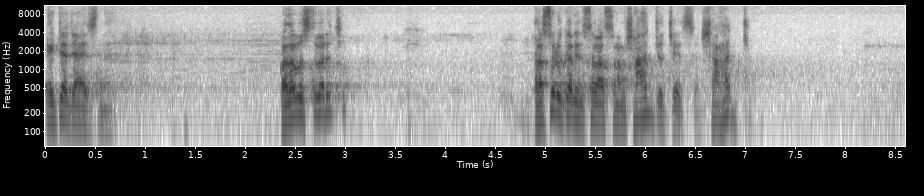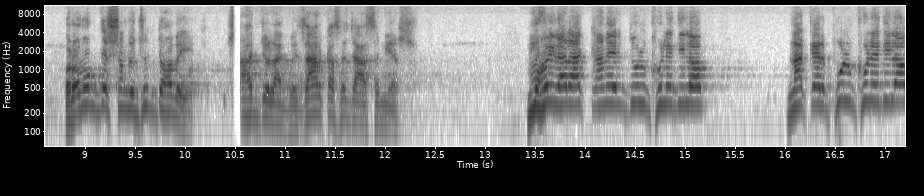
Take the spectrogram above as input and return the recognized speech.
এটা জায়েজ না কথা বুঝতে পেরেছি? রাসুল করিম সাল্লাহ সাল্লাম সাহায্য চেয়েছেন সাহায্য। রমকদের সঙ্গে যুদ্ধ হবে সাহায্য লাগবে। যার কাছে যা আছে নিয়ে আস। মহিলারা কানের দুল খুলে দিল, নাকের ফুল খুলে দিল,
